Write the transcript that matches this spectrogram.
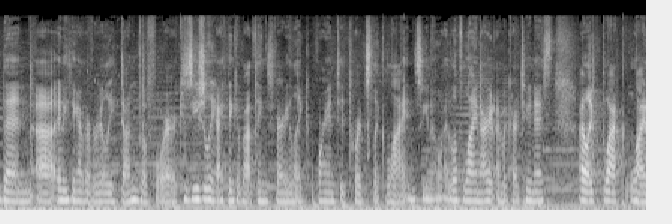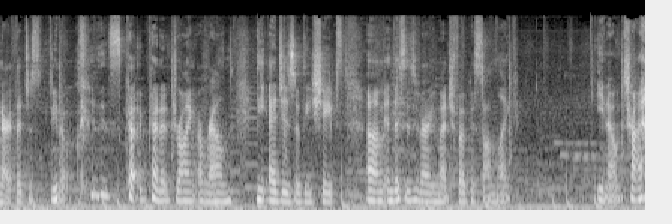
than uh, anything I've ever really done before. Because usually I think about things very like oriented towards like lines. You know, I love line art. I'm a cartoonist. I like black line art that just you know is kind of drawing around the edges of these shapes. Um, and this is very much focused on like you know, try,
